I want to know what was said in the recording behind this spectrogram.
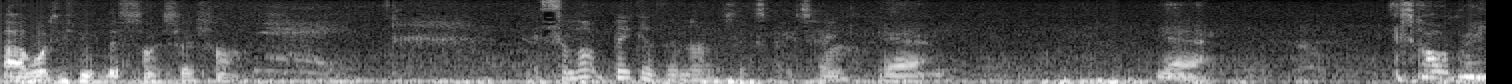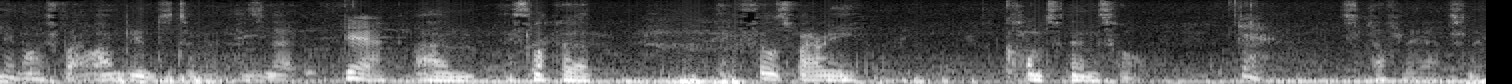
Uh, what do you think of this site so far? It's a lot bigger than I was expecting. Yeah. Yeah. It's got a really nice ambience to it, hasn't it? Yeah. And it's like a, it feels very continental. Yeah. It's lovely, actually.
